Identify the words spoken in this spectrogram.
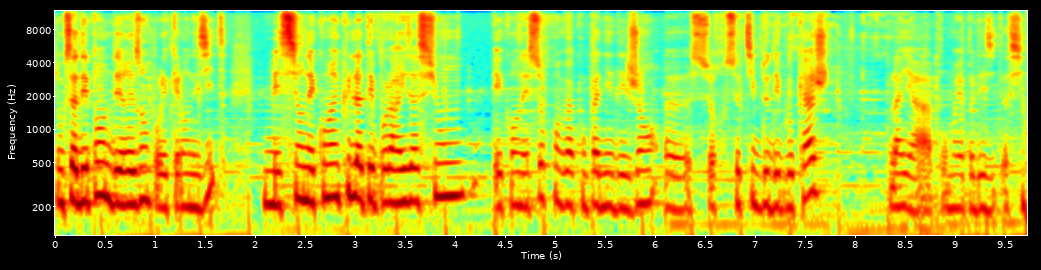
Donc ça dépend des raisons pour lesquelles on hésite, mais si on est convaincu de la dépolarisation et qu'on est sûr qu'on veut accompagner des gens euh, sur ce type de déblocage, là y a, pour moi il n'y a pas d'hésitation.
